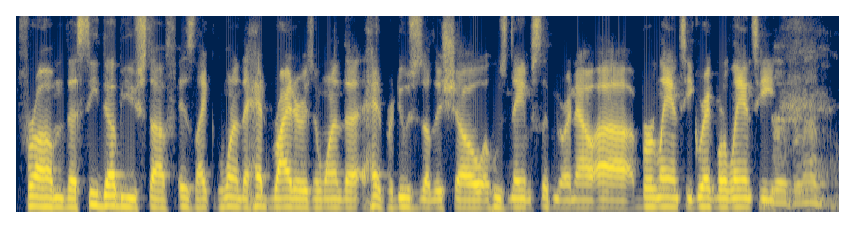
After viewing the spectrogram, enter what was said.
from the CW stuff is like one of the head writers and one of the head producers of the show, whose name slipped me right now. Uh, Berlanti, Greg Berlanti. Greg Berlanti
